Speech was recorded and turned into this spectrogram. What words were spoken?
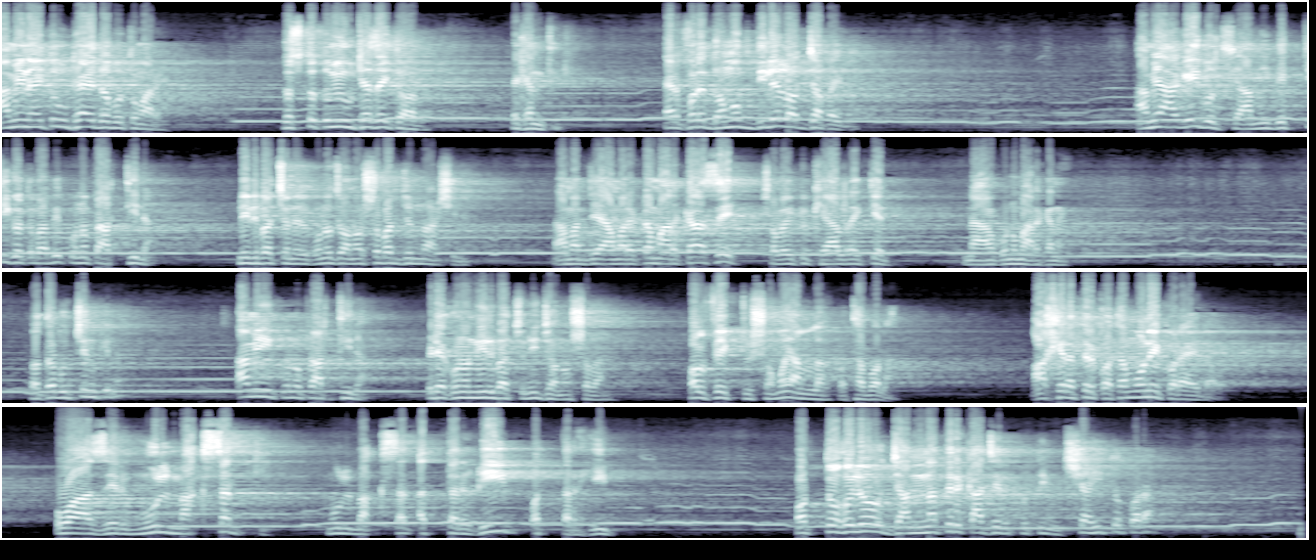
আমি নয়তো উঠাই দেবো তোমার। দোস্ত, তুমি উঠে যাইতে হবে এখান থেকে। এরপরে ধমক দিলে লজ্জা পাইবে। আমি আগেই বলছি, আমি ব্যক্তিগতভাবে কোনো প্রার্থী না। নির্বাচনের কোনো জনসভার জন্য আসিনি। আমার যে, আমার একটা মার্কা আছে, সবাই একটু খেয়াল রাখেন। না, কোনো মার্কা নাই। কথা বুঝছেন কিনা? আমি কোনো প্রার্থী না। এটা কোনো নির্বাচনী জনসভা। অল্প একটু সময় আল্লাহর কথা বলা। আখেরাতের কথা মনে করায় দাও। ওয়াজের মূল মাকসাদ কি? মূল মাকসাদ আত্মারগিব অত্তারহিব অর্থ হলো জান্নাতের কাজের প্রতি উৎসাহিত করা।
